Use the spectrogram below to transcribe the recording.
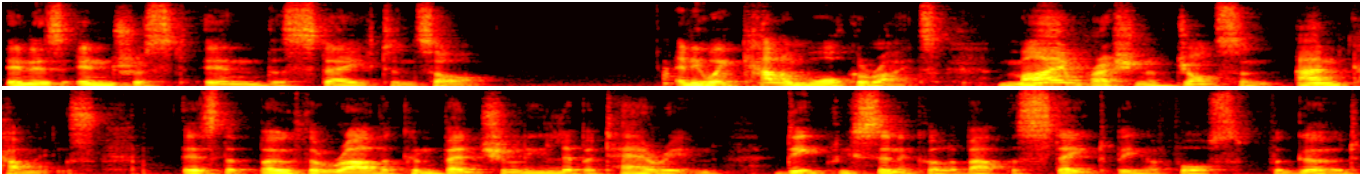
in his interest in the state and so on. Anyway, Callum Walker writes My impression of Johnson and Cummings is that both are rather conventionally libertarian, deeply cynical about the state being a force for good,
